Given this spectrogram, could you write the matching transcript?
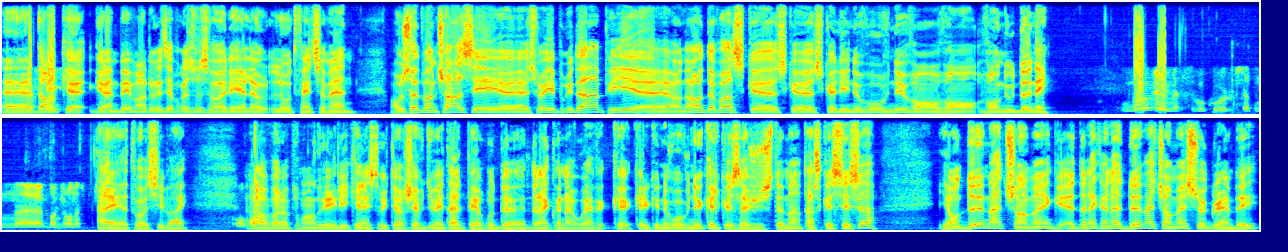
Euh, donc, euh, Granby vendredi, après ça, ça va aller à l'au- l'autre fin de semaine. On vous souhaite bonne chance et euh, soyez prudents, puis euh, on a hâte de voir ce que, ce que, ce que les nouveaux venus vont, vont, vont nous donner. Oui, merci beaucoup. Je vous souhaite une euh, bonne journée. Hey, à toi aussi, bye. Alors voilà pour André Elie, qui est l'instructeur-chef du Métal Pérou de, de la Conaoué, avec euh, quelques nouveaux venus, quelques ajustements, parce que c'est ça. Ils ont deux matchs en main. Donnacona a deux matchs en main sur Granby,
